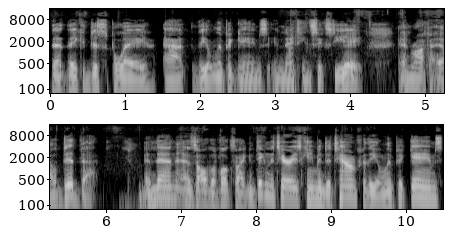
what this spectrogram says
that they could display at the Olympic Games in 1968. And Raphael did that. And then, as all the Volkswagen dignitaries came into town for the Olympic Games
